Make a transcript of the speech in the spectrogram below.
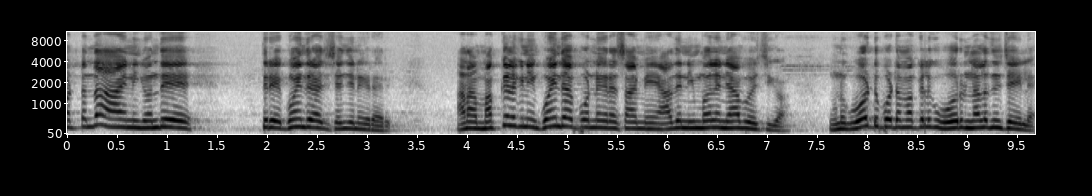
மட்டும்தான் இன்னைக்கு வந்து திரு கோவிந்தராஜ் செஞ்சுனுக்கிறாரு ஆனால் மக்களுக்கு நீ கோவிந்தா போடணுங்கிற சாமி அதை நீ முதல்ல ஞாபகம் வச்சுக்கோ. உனக்கு ஓட்டு போட்ட மக்களுக்கு ஒரு நல்லதும் செய்யலை.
